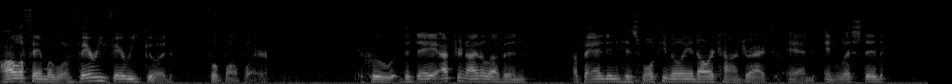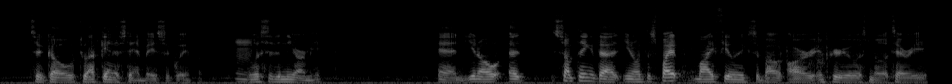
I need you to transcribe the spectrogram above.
Hall of Fame level, a very very good football player, who the day after 9/11 abandoned his multi-million dollar contract and enlisted to go to Afghanistan, basically Mm. enlisted in the army. And you know, uh, something that you know, despite my feelings about our imperialist military,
